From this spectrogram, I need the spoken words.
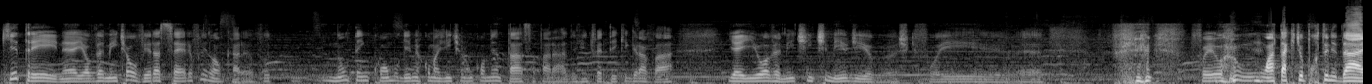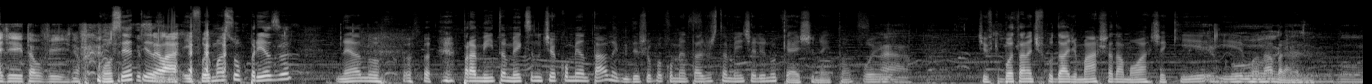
que entrei, né? E obviamente, ao ver a série, eu falei, não, cara, eu vou- não tem como, gamer como a gente, não comentar essa parada. A gente vai ter que gravar. E aí, eu, obviamente, intimei o Diego. Acho que foi. é, foi um ataque de oportunidade aí, talvez, né? Com certeza. Né? E foi uma surpresa, né, no para mim também que você não tinha comentado, né, deixou pra comentar justamente ali no cast, né? Então foi Ah, tive que botar na dificuldade marcha da morte aqui e Boa, mandar brasa. Boa,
